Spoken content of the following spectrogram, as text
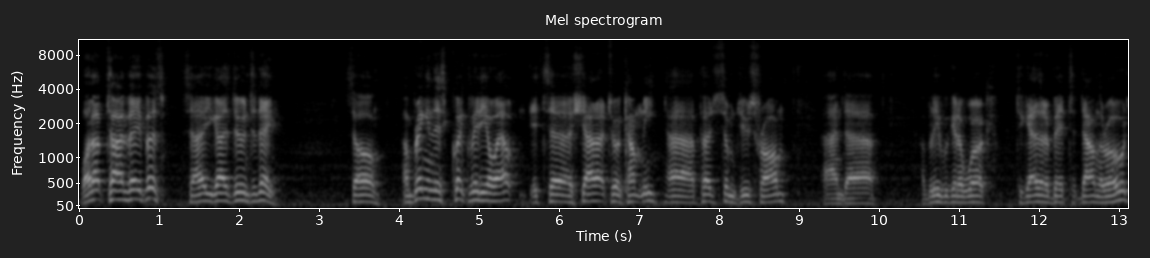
What up time vapors? So how you guys doing today? So I'm bringing this quick video out. It's a shout out to a company uh, I purchased some juice from and uh, I believe we're going to work together a bit down the road.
